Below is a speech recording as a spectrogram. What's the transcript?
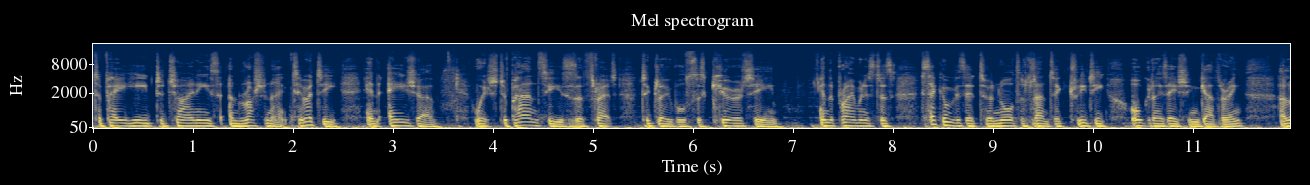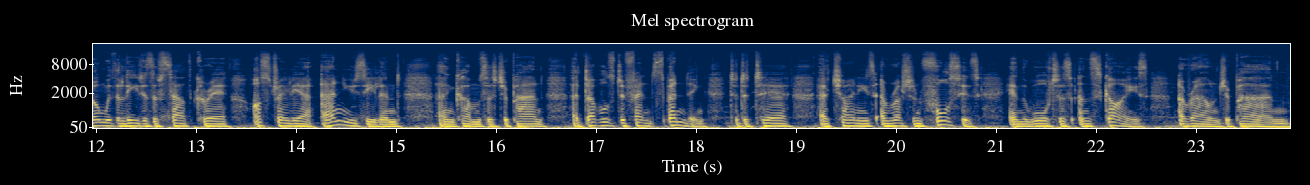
to pay heed to Chinese and Russian activity in Asia, which Japan sees as a threat to global security. In the Prime Minister's second visit to a North Atlantic Treaty Organisation gathering, along with the leaders of South Korea, Australia, and New Zealand, and comes as Japan doubles defence spending to deter uh, Chinese and Russian forces in the waters and skies around Japan.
